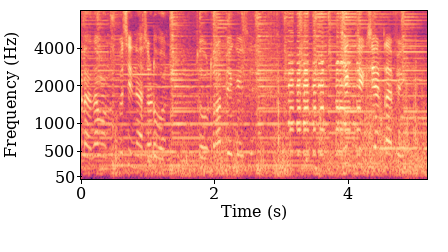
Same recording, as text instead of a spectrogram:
રાતડા પછી ના ચડવાનું. તો ટ્રાફિક છે. ઠીક ઠીક છે ટ્રાફિક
